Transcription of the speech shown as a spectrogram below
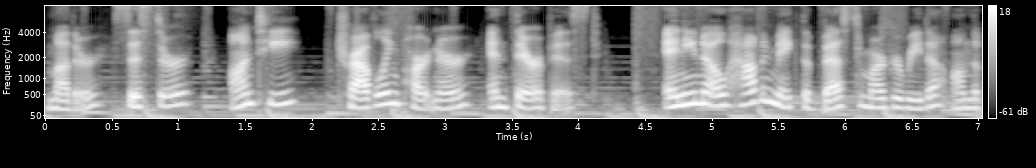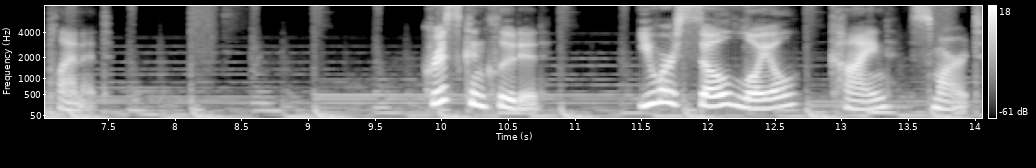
mother, sister, auntie, traveling partner, and therapist. And you know how to make the best margarita on the planet. Kris concluded You are so loyal, kind, smart,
